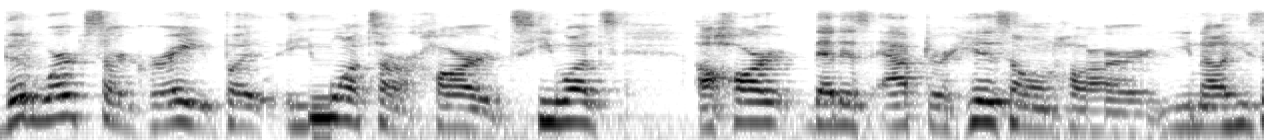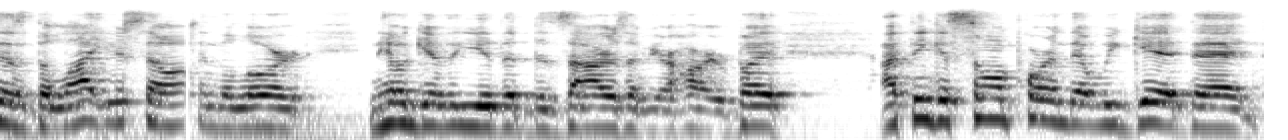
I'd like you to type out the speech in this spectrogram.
good works are great, but he wants our hearts. He wants a heart that is after his own heart. You know, he says, delight yourself in the Lord, and he'll give you the desires of your heart. But I think it's so important that we get that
